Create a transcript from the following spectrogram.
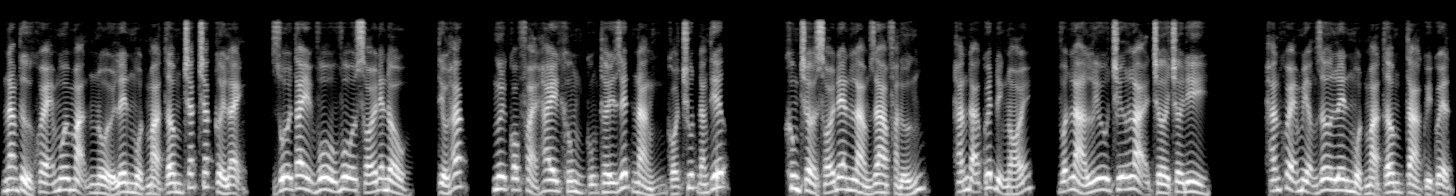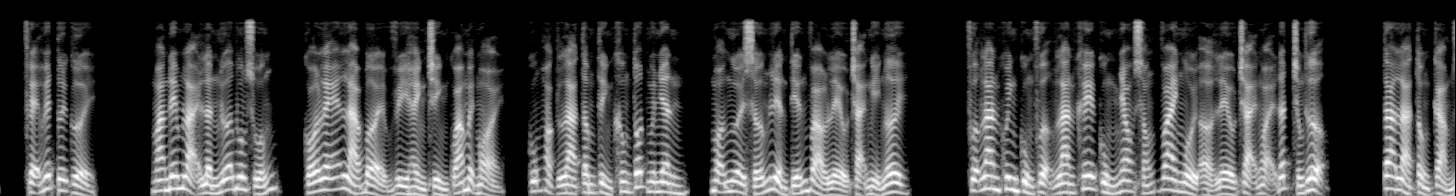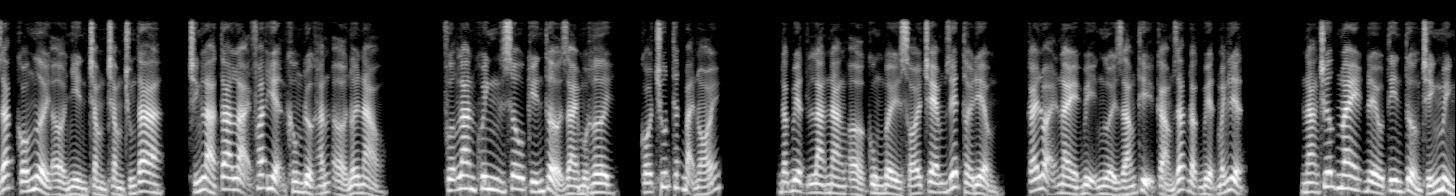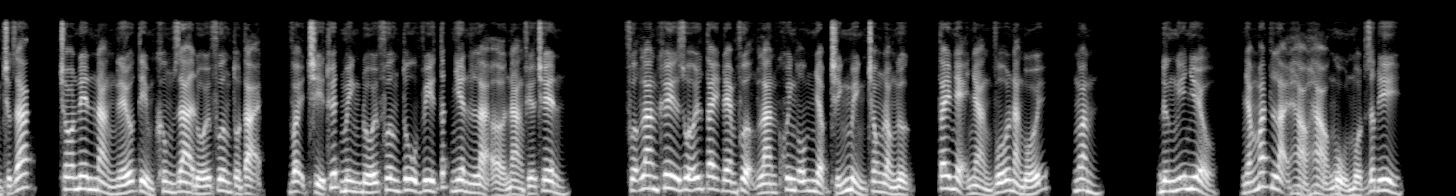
Nam tử khỏe môi mặn nổi lên một mạt tâm chắc chắc cười lạnh, duỗi tay vô vô sói đen đầu, tiểu hắc, ngươi có phải hay không cũng thấy giết nàng có chút đáng tiếc. Không chờ sói đen làm ra phản ứng, hắn đã quyết định nói, vẫn là lưu trữ lại chơi chơi đi. Hắn khỏe miệng dơ lên một mạt âm tà quỷ quyệt, phệ huyết tươi cười. Màn đêm lại lần nữa buông xuống, có lẽ là bởi vì hành trình quá mệt mỏi, cũng hoặc là tâm tình không tốt nguyên nhân, mọi người sớm liền tiến vào lều trại nghỉ ngơi. Phượng Lan Khuynh cùng Phượng Lan Khê cùng nhau sóng vai ngồi ở lều trại ngoại đất chống thượng. Ta là tổng cảm giác có người ở nhìn chằm chằm chúng ta, chính là ta lại phát hiện không được hắn ở nơi nào. Phượng Lan Khuynh sâu kín thở dài một hơi, có chút thất bại nói. Đặc biệt là nàng ở cùng bầy sói chém giết thời điểm, cái loại này bị người giám thị cảm giác đặc biệt mãnh liệt. Nàng trước nay đều tin tưởng chính mình trực giác, cho nên nàng nếu tìm không ra đối phương tồn tại, vậy chỉ thuyết minh đối phương tu vi tất nhiên là ở nàng phía trên. Phượng Lan khê duỗi tay đem Phượng Lan khuynh ôm nhập chính mình trong lòng ngực, tay nhẹ nhàng vỗ nàng bối, ngoan. Đừng nghĩ nhiều, nhắm mắt lại hảo hảo ngủ một giấc đi.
